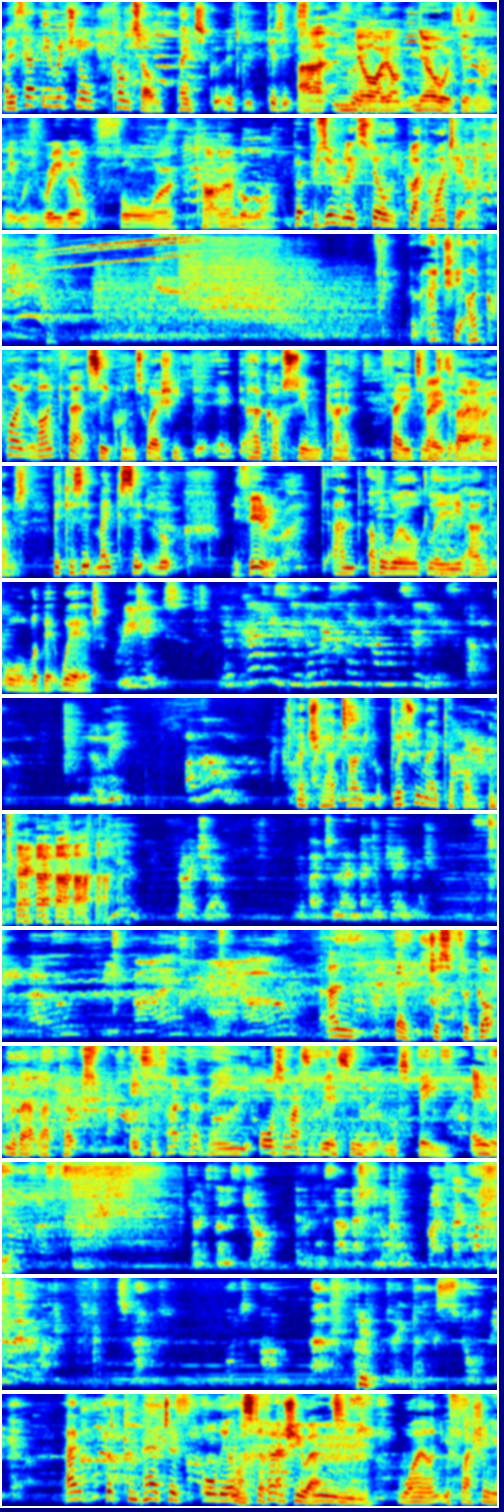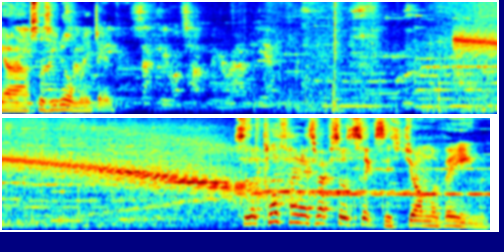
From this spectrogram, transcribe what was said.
And is that the original console painted because it's Uh, no, I don't know. It isn't. It was rebuilt for I can't remember what. but presumably still the black and white era. And actually, I quite like that sequence where she uh, her costume kind of fades, into Fades the around. background because it makes it look Ethereal. and otherworldly and all a bit weird. Greetings. Your courtesy is always so punctilious, Doctor. You know me? Oh. And she had time to put glittery makeup on. Right, Joe. We're about to land back in Cambridge. Oh oh. and they've just forgotten about lab coats. It's the fact that they automatically assume that it must be alien. Job. Everything's now back to normal. Right, that quite know everyone. Scrubs, what on earth are you hmm. doing that extraordinary game? And but compared to all the other stuff that she wears, hmm. why aren't you flashing your ass as you normally do? Exactly what's happening around here. So the cliffhanger to episode six is John Levene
